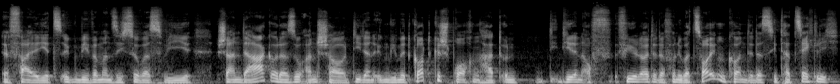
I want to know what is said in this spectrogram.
äh, Fall jetzt irgendwie, wenn man sich sowas wie Jeanne d'Arc oder so anschaut, die dann irgendwie mit Gott gesprochen hat und die, die, dann auch viele Leute davon überzeugen konnte, dass sie tatsächlich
